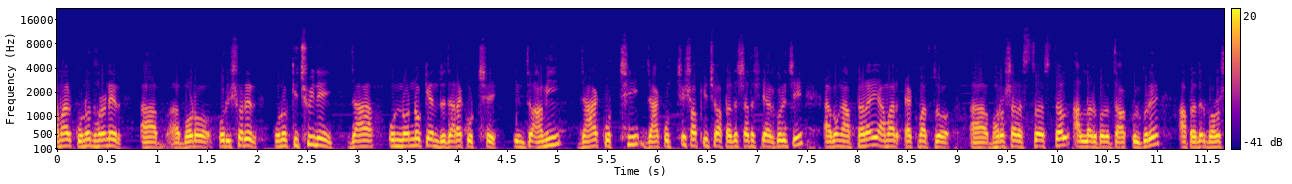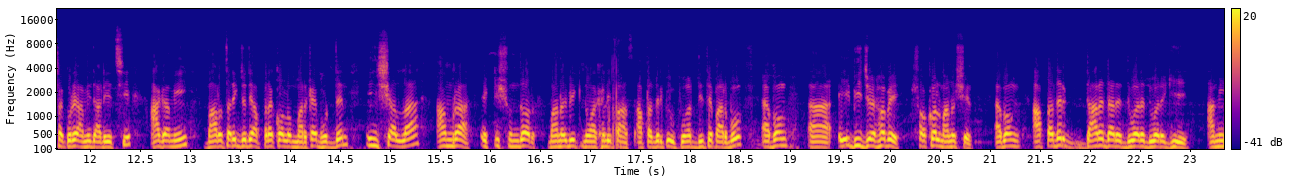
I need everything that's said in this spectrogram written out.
আমার কোনো ধরনের বড় পরিসরের কোনো কিছুই নেই যা অন্য অন্য কেন্দ্রে যারা করছে। কিন্তু আমি যা করছি যা করছি সব কিছু আপনাদের সাথে শেয়ার করেছি এবং আপনারাই আমার একমাত্র ভরসার আশ্রয়স্থল আল্লাহর উপরে তাওয়াক্কুল করে আপনাদের ভরসা করে আমি দাঁড়িয়েছি। আগামী বারো তারিখ যদি আপনারা কলম মার্কায় ভোট দেন ইনশাল্লাহ আমরা একটি সুন্দর মানবিক নোয়াখালী পাঁচ আপনাদেরকে উপহার দিতে পারব এবং এই বিজয় হবে সকল মানুষের এবং আপনাদের দ্বারে দ্বারে, দুয়ারে দুয়ারে গিয়ে আমি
